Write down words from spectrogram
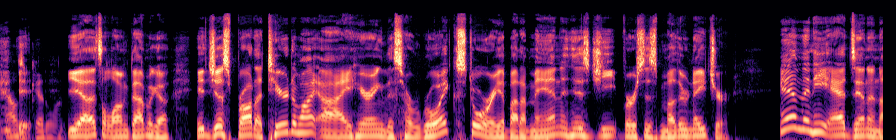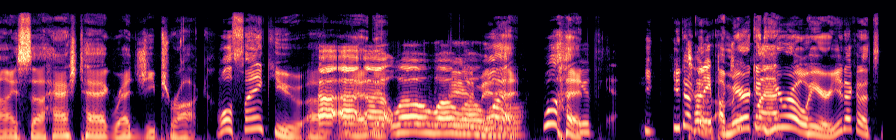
that was a good one. Yeah, that's a long time ago. It just brought a tear to my eye hearing this heroic story about a man and his Jeep versus Mother Nature. And then he adds in a nice uh, hashtag Red Jeeps Rock. Well, thank you. Uh, Uh, Ed. uh, uh, whoa, whoa, Wait whoa, what? What? You, You, you're not Tony, gonna, put your American glass- hero here. You're not going to.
